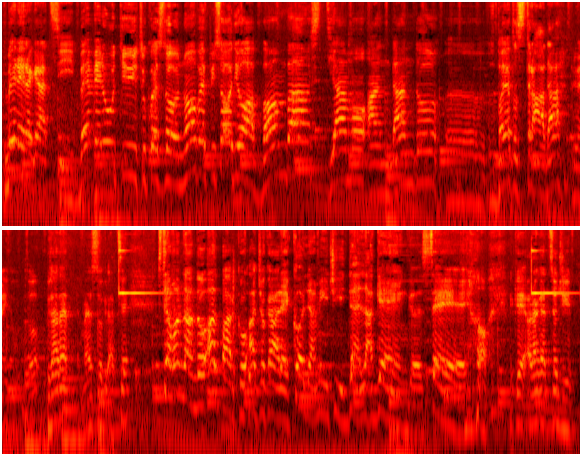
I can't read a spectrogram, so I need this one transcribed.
Bene ragazzi, benvenuti su questo nuovo episodio a bomba. Stiamo andando... Uh, sbagliato strada, prima di tutto. Scusate, permesso, grazie Stiamo andando al parco a giocare con gli amici della gang Sì, no, perché ragazzi oggi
